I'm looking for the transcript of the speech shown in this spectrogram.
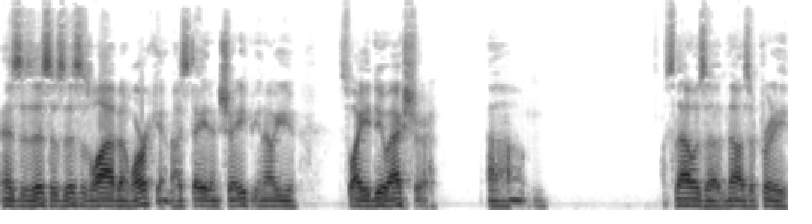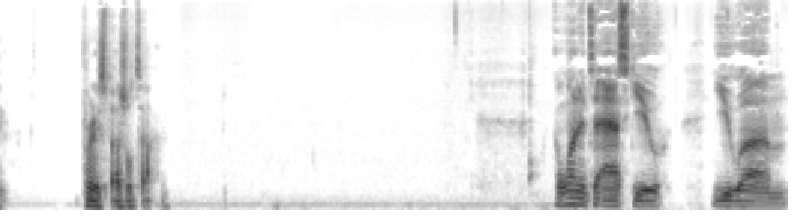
this is, this is, this is why I've been working. I stayed in shape, you know, you, that's why you do extra. Um, so that was a, that was a pretty, pretty special time. I wanted to ask you, you, um,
